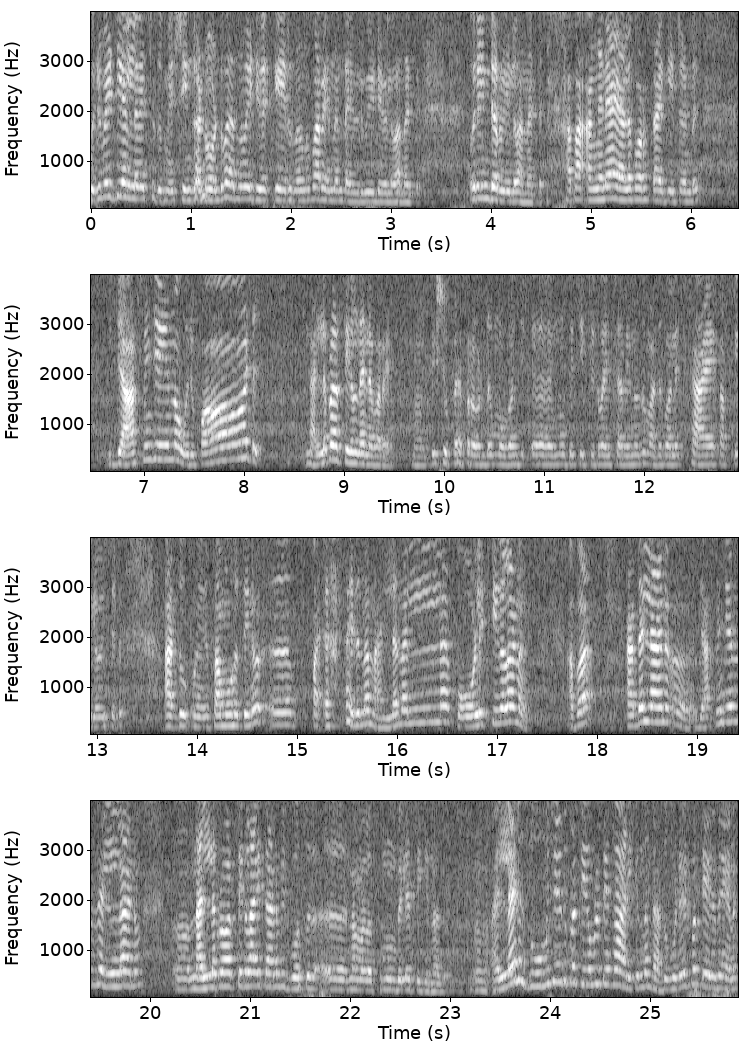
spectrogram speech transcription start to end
ഒരു വെടിയല്ല വെച്ചത് മെഷീൻ കണ്ടുകൊണ്ട് വന്ന് വെടി വെക്കായിരുന്നു എന്ന് പറയുന്നുണ്ടായി ഒരു വീഡിയോയിൽ വന്നിട്ട്. ഒരു ഇന്റർവ്യൂവിൽ വന്നിട്ട്. അപ്പോൾ അങ്ങനെ അയാളെ പുറത്താക്കിയിട്ടുണ്ട്. ജാസ്മിൻ ചെയ്യുന്ന ഒരുപാട് നല്ല പ്രവൃത്തികൾ തന്നെ പറയാം. ടിഷ്യൂ പേപ്പർ കൊണ്ട് മുഖം മുഖം ചുറ്റിട്ട് വലിച്ചെറിയുന്നതും അതുപോലെ ചായ കപ്പിൽ ഒഴിച്ചിട്ട് അത് സമൂഹത്തിന് തരുന്ന നല്ല നല്ല ക്വാളിറ്റികളാണ് അപ്പോൾ അതെല്ലാം ജാസ്മിൻ ചെയ്തതെല്ലാനും നല്ല പ്രവർത്തികളായിട്ടാണ് ബിഗ് ബോസ് നമ്മൾക്ക് മുമ്പിൽ എത്തിക്കുന്നത്. എല്ലാവരും സൂം ചെയ്ത് പ്രത്യേകം പ്രത്യേകം കാണിക്കുന്നുണ്ട്. അതുകൂടി ഒരു പ്രത്യേകതയാണ്.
